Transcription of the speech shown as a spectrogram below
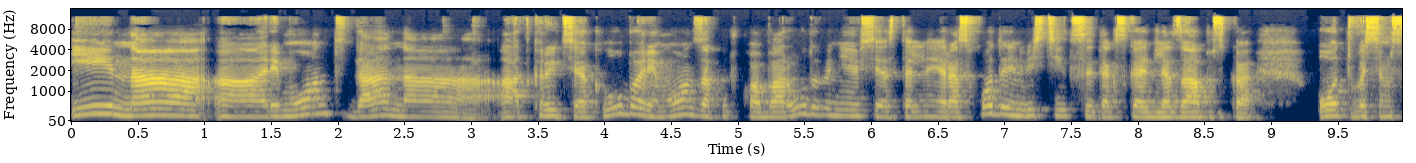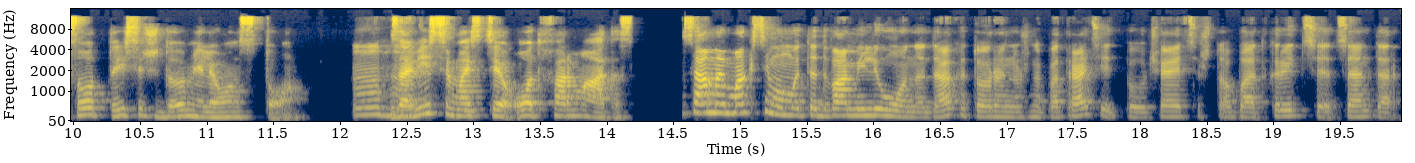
И на а, ремонт, да, на открытие клуба, ремонт, закупку оборудования, все остальные расходы, инвестиции, так сказать, для запуска от 800 тысяч до миллион сто. Угу. В зависимости от формата. Самый максимум это 2 миллиона, да, которые нужно потратить, получается, чтобы открыть центр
